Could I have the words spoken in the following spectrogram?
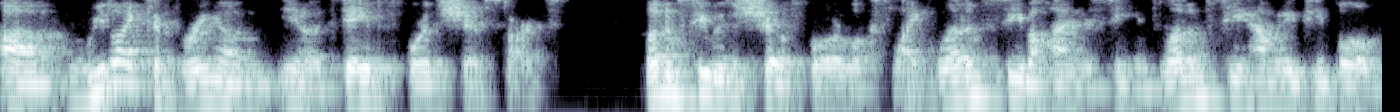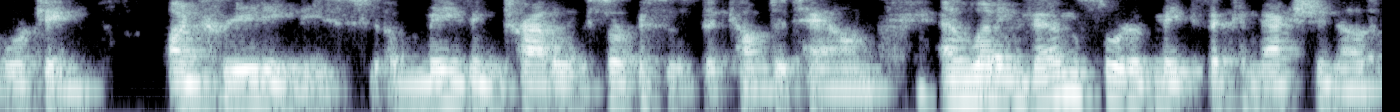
um, we like to bring them, you know, the day before the show starts. Let them see what the show floor looks like. Let them see behind the scenes. Let them see how many people are working on creating these amazing traveling circuses that come to town and letting them sort of make the connection of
